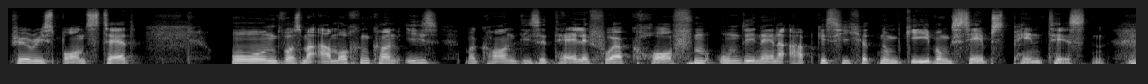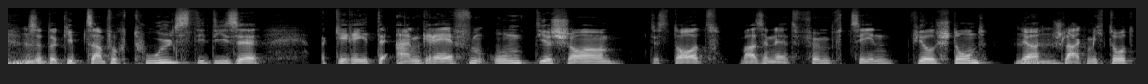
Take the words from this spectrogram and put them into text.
für Response-Zeit? Und was man auch machen kann, ist, man kann diese Teile vorher kaufen und in einer abgesicherten Umgebung selbst pentesten. Also da gibt's einfach Tools, die diese Geräte angreifen und dir schon, das dauert, weiß ich nicht, fünf, zehn, vier Stunden, ja, schlag mich tot.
